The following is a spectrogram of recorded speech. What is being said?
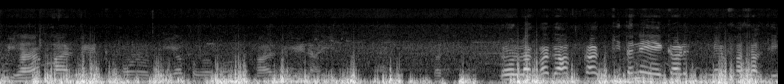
बुझाया, फायर ब्रिगेड को फ़ोन किया फायर ब्रिगेड आई। तो लगभग आपका कितने एकड़ में फ़सल थी?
